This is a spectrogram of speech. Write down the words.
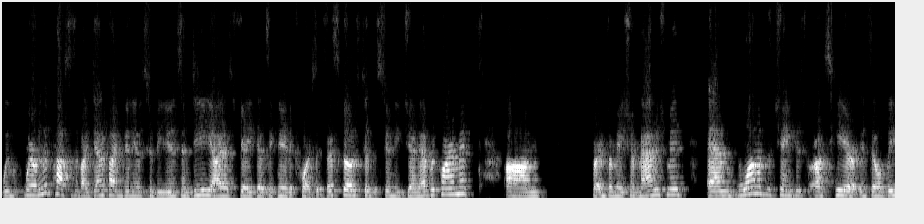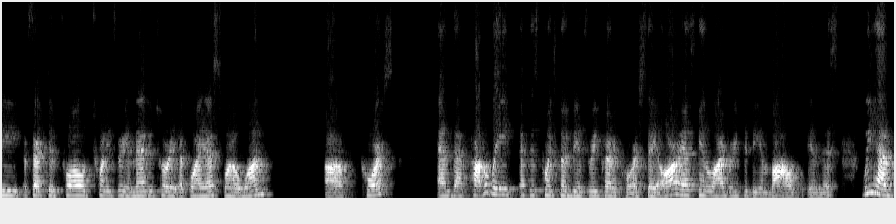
we, we're in the process of identifying videos to be used in DEISJ designated courses. This goes to the SUNY Gen Ed requirement um, for information management. And one of the changes for us here is there'll be effective fall of 23 a mandatory FYS 101 uh, course. And that probably at this point is going to be a three credit course. They are asking the library to be involved in this. We have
